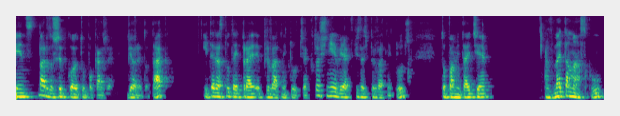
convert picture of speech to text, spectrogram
Więc bardzo szybko tu pokażę. Biorę to tak. I teraz tutaj prywatny klucz. Jak ktoś nie wie, jak wpisać prywatny klucz, to pamiętajcie, w Metamasku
